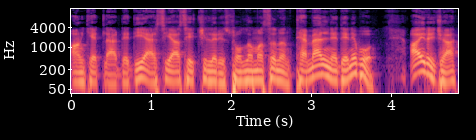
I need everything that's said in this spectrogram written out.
Anketlerde diğer siyasetçileri sollamasının temel nedeni bu. Ayrıca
